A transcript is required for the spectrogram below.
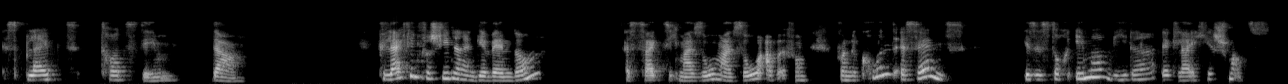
es bleibt trotzdem da. Vielleicht in verschiedenen Gewändern. Es zeigt sich mal so, mal so, aber von, von der Grundessenz ist es doch immer wieder der gleiche Schmerz.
